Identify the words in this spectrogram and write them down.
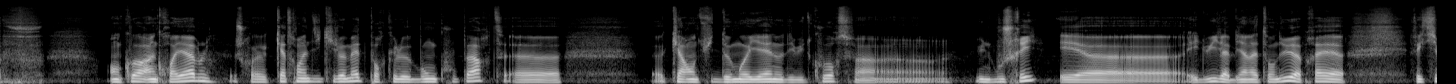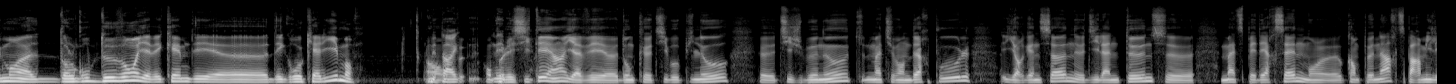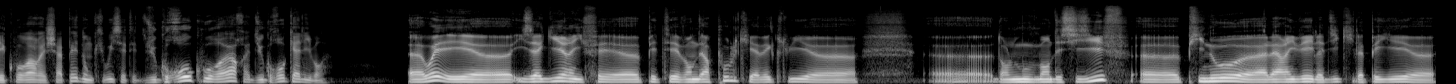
encore incroyable. Je crois 90 km pour que le bon coup parte, euh, euh, 48 de moyenne au début de course, une boucherie. Et, et lui, il a bien attendu. Après, effectivement, dans le groupe devant, il y avait quand même des, des gros calibres. Mais on par- peut, on mais- peut les citer. hein. Il y avait euh, donc euh, Thibaut Pinot, euh, Tige Benoît, Mathieu Van Der Poel, Jorgensen, euh, Dylan Teuns, euh, Mats Pedersen, bon, euh, parmi les coureurs échappés. Donc oui, c'était du gros coureur et du gros calibre. Euh, ouais, et euh, Isagir, il fait euh, péter Van Der Poel, qui est avec lui euh, euh, dans le mouvement décisif. Euh, Pinot, à l'arrivée, il a dit qu'il a payé, euh,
